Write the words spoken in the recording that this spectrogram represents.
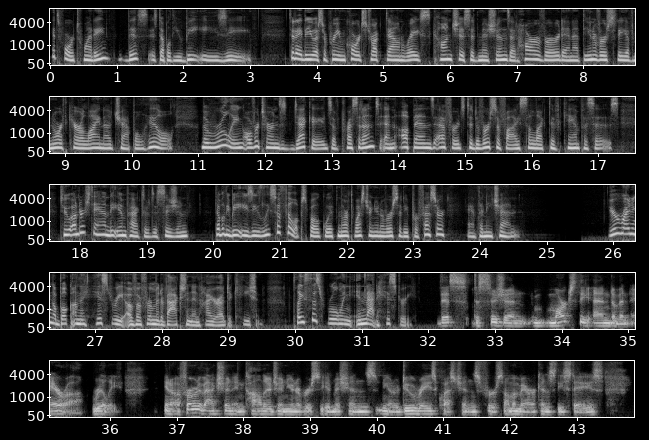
It's 420. This is WBEZ. Today, the U.S. Supreme Court struck down race conscious admissions at Harvard and at the University of North Carolina, Chapel Hill. The ruling overturns decades of precedent and upends efforts to diversify selective campuses. To understand the impact of decision, WBEZ's Lisa Phillips spoke with Northwestern University professor Anthony Chen. You're writing a book on the history of affirmative action in higher education. Place this ruling in that history. This decision marks the end of an era, really. You know, affirmative action in college and university admissions, you know, do raise questions for some Americans these days.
